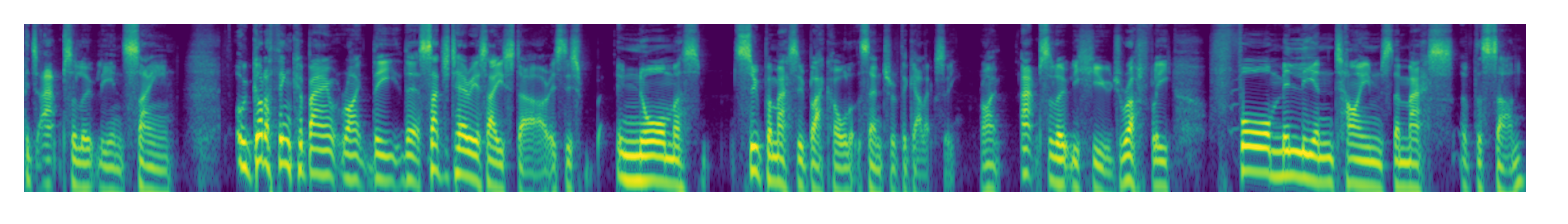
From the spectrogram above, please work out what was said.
It's absolutely insane. We've got to think about right the the Sagittarius A star is this enormous supermassive black hole at the center of the galaxy, right? Absolutely huge, roughly 4 million times the mass of the sun.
